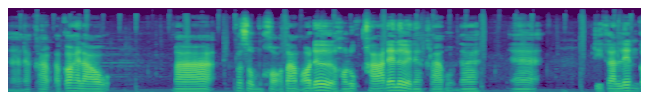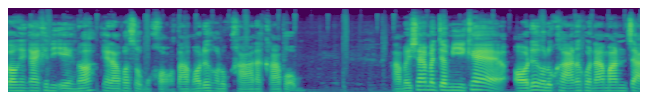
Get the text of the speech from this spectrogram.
อ่านะครับแล้วก็ให้เรามา ผสมของตามออเดอร์ของลูกค้าได้เลยนะครับผมนะอ่าวิธีการเล่นก็ง่ายๆแค่นี้เองเนาะแค่เราผสมของตามออเดอร์ของลูกค้านะครับผมอ่าไม่ใช่มันจะมีแค่ออเดอร์ของลูกค้านะคนนะมันจะ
